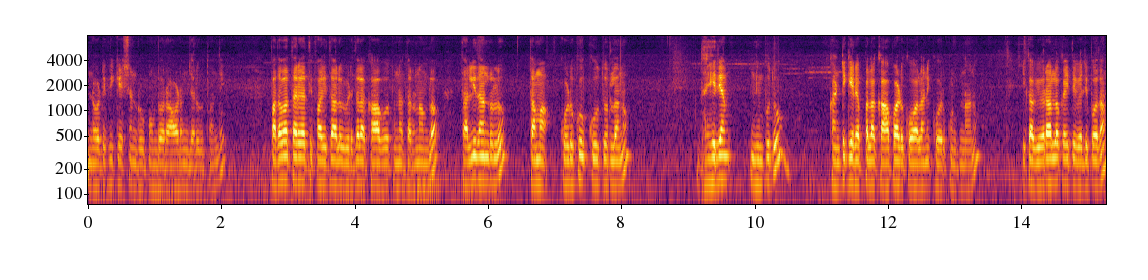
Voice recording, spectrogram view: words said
నోటిఫికేషన్ రూపంలో రావడం జరుగుతుంది. పదవ తరగతి ఫలితాలు విడుదల కాబోతున్న తరుణంలో తల్లిదండ్రులు తమ కొడుకు కూతుర్లను ధైర్యం నింపుతూ కంటికి రెప్పలా కాపాడుకోవాలని కోరుకుంటున్నాను. ఇక వివరాల్లోకి అయితే వెళ్ళిపోదాం.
